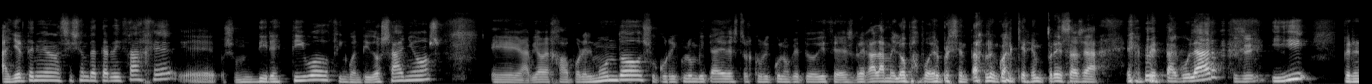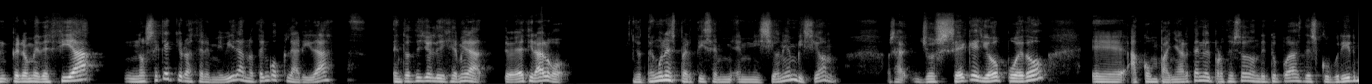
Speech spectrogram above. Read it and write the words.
ayer tenía una sesión de aterrizaje, eh, pues un directivo, 52 años, eh, había viajado por el mundo, su currículum vitae de estos currículum que tú dices, regálamelo para poder presentarlo en cualquier empresa, o sea, espectacular. Y, pero, pero me decía, no sé qué quiero hacer en mi vida, no tengo claridad. Entonces yo le dije, mira, te voy a decir algo, yo tengo una expertise en misión y en visión. O sea, yo sé que yo puedo eh, acompañarte en el proceso donde tú puedas descubrir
